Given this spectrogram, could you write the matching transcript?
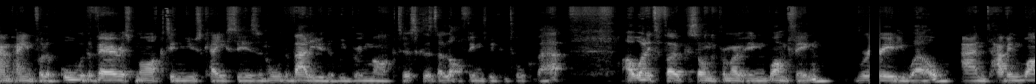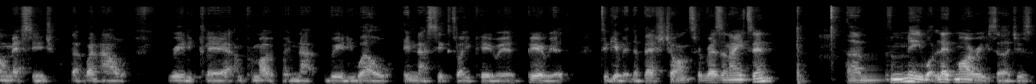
campaign full of all the various marketing use cases and all the value that we bring marketers because there's a lot of things we can talk about. I wanted to focus on promoting one thing really well and having one message that went out really clear and promoting that really well in that six to eight period period to give it the best chance of resonating. Um, for me, what led my research is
